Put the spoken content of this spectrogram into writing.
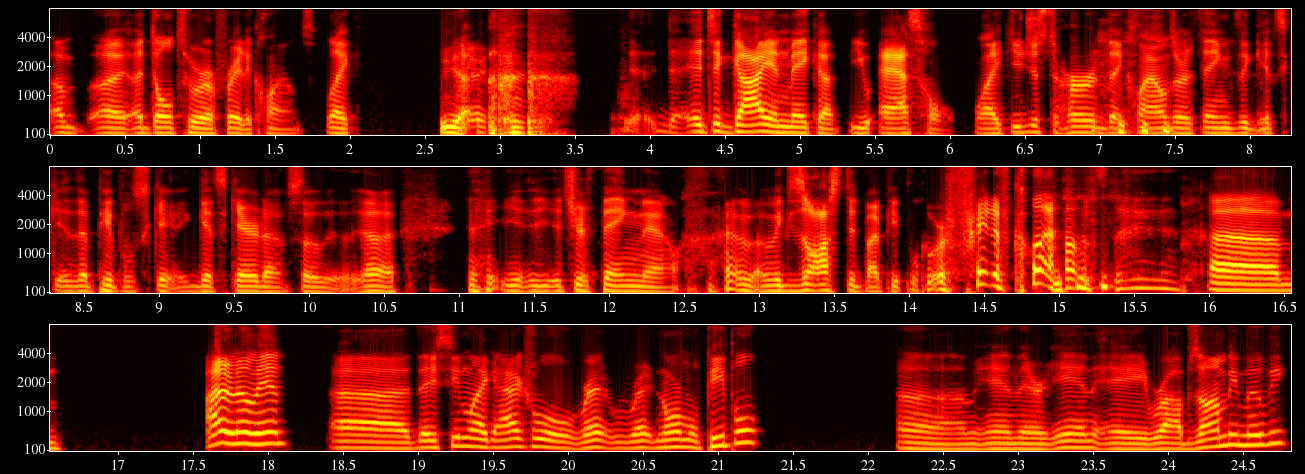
um, uh, adults who are afraid of clowns. Like Yeah. it's a guy in makeup, you asshole. Like you just heard that clowns are things that get that people sca- get scared of. So uh, it's your thing now. I'm exhausted by people who are afraid of clowns. um, I don't know, man. Uh, they seem like actual re- re- normal people. Um, and they're in a Rob Zombie movie,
